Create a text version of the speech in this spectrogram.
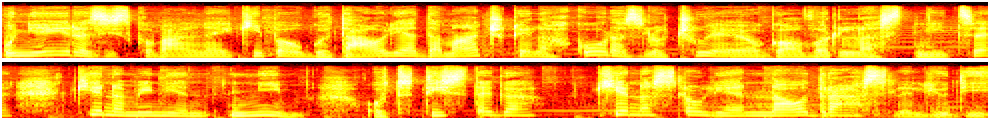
V njej raziskovalna ekipa ugotavlja, da mačke lahko razločujejo govor lastnice, ki je namenjen njim, od tistega, ki je naslovljen na odrasle ljudi.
